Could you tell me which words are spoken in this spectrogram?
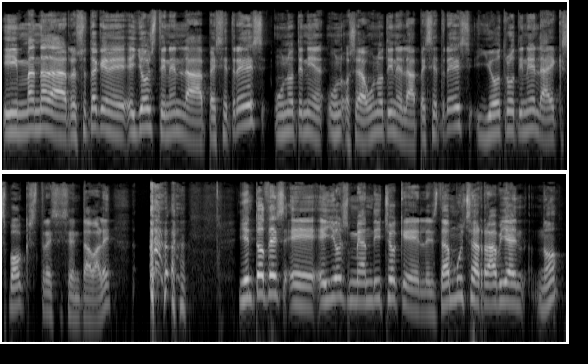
Y más nada, resulta que ellos tienen la PS3, uno tenía, o sea, uno tiene la PS3 y otro tiene la Xbox 360, ¿vale? y entonces eh, ellos me han dicho que les da mucha rabia, ¿no?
